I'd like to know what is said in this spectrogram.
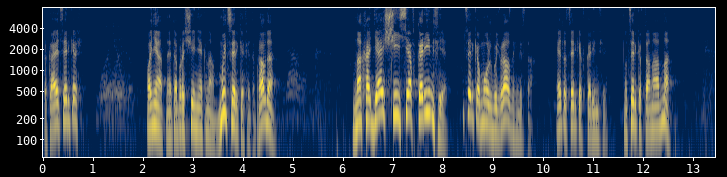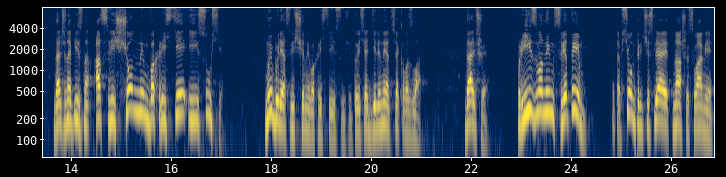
Какая церковь? Божья. Понятно, это обращение к нам. Мы церковь это, правда? Да. Находящиеся в Коринфе. Ну, церковь может быть в разных местах. Это церковь в Коринфе. Но церковь-то она одна. Дальше написано, освященным во Христе Иисусе. Мы были освящены во Христе Иисусе, то есть отделены от всякого зла. Дальше, призванным святым. Это все он перечисляет наши с вами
